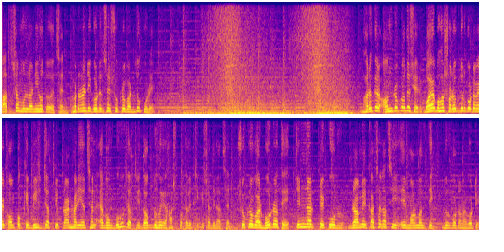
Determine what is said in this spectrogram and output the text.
বাদশাহ মোল্লা নিহত হয়েছেন। ঘটনাটি ঘটেছে শুক্রবার দুপুরে। ভারতের অন্ধ্রপ্রদেশের ভয়াবহ সড়ক দুর্ঘটনায় কমপক্ষে বিশ যাত্রী প্রাণ হারিয়েছেন এবং বহু যাত্রী দগ্ধ হয়ে হাসপাতালে চিকিৎসাধীন আছেন। শুক্রবার ভোররাতে চেন্নার টেকুর গ্রামের কাছাকাছি এই মর্মান্তিক দুর্ঘটনা ঘটে।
